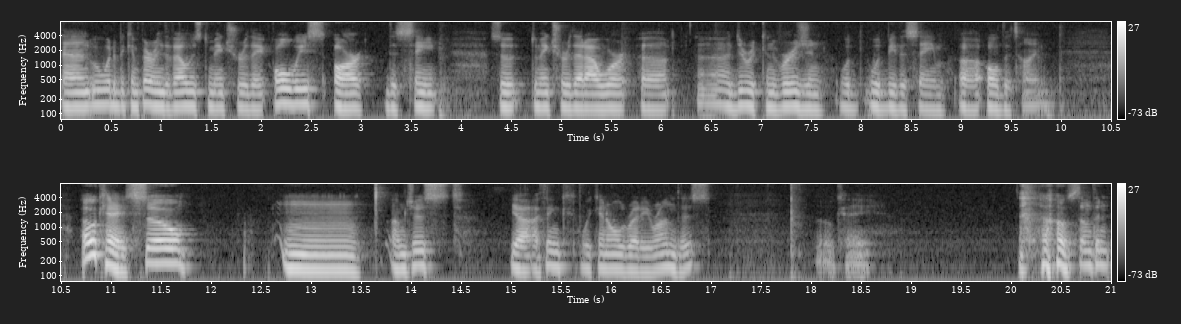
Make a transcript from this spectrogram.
and we would be comparing the values to make sure they always are the same. So to make sure that our uh, uh direct conversion would, would be the same uh, all the time. Okay, so um, I'm just, yeah, I think we can already run this. Okay. oh, something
